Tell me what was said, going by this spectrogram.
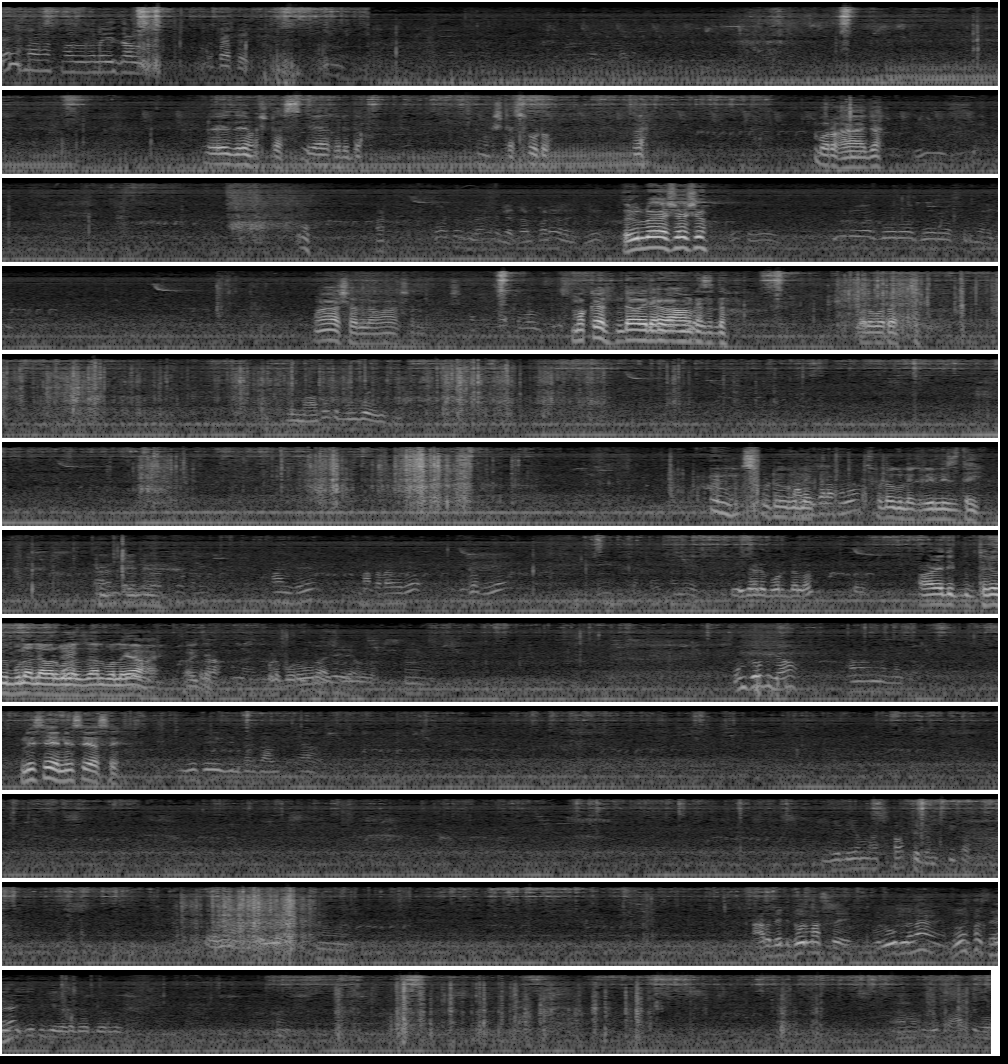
এই মাছ মাছ এই জাল। পারফেক্ট زي ما شتاس يا خلي ده ما شتاس فوتو لا بره هذا تقول بقى شو شو ما شاء الله ما شاء الله مكل دواء ده عمل كذا ده بره بره মাছও তো বুঝে গেছে ছোটগুলো ছোটগুলো রিলিজ দেই মাথা আমার এদিক থেকে বুলালে আবার বলে জাল বলে হয়। ওই যে বড় বড় বড় আছে কোন কেউ যাও আমার মনে আর যেটি দৌড় মারছে? উঠলে না? দৌড় মারছে হ্যাঁ? এদিকে এটা ধর ধর ধর। আমার যে সার দেবো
